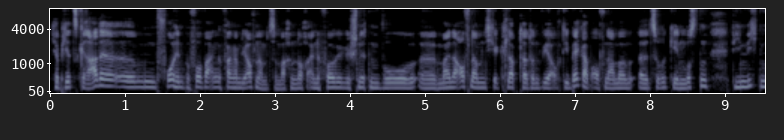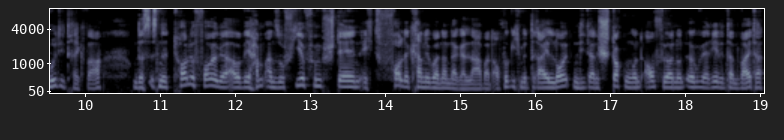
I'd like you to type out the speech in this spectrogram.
ich habe jetzt gerade ähm, vorhin, bevor wir angefangen haben, die Aufnahme zu machen, noch eine Folge geschnitten, wo äh, meine Aufnahme nicht geklappt hat und wir auf die Backup-Aufnahme äh, zurückgehen mussten, die nicht Multitrack war. Und das ist eine tolle Folge, aber wir haben an so vier, fünf Stellen echt volle Kanne übereinander gelabert. Auch wirklich mit drei Leuten, die dann stocken und aufhören und irgendwer redet dann weiter.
